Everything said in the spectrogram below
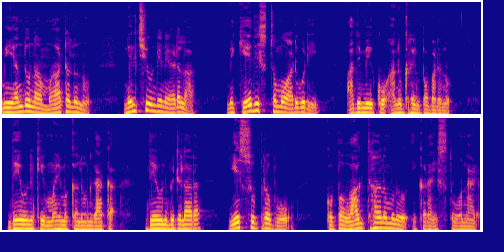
మీ యందు నా మాటలను నిలిచి ఉండిన ఎడల మీకేది ఇష్టమో అడుగుడి అది మీకు అనుగ్రహింపబడను. దేవునికి మహిమ కలుగునుగాక దేవుని బిడ్డలారా యేసు ప్రభు గొప్ప వాగ్దానమును ఇక్కడ ఇస్తూ ఉన్నాడు.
